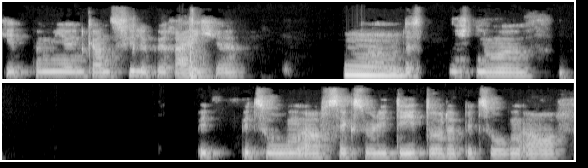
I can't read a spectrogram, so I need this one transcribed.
geht bei mir in ganz viele Bereiche. Mhm. Das ist nicht nur bezogen auf Sexualität oder bezogen auf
